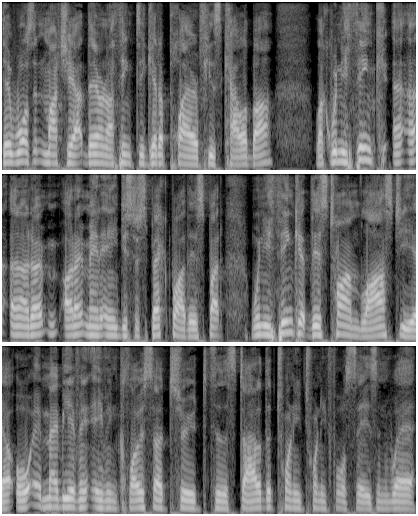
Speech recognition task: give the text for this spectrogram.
there wasn't much out there, and I think to get a player of his caliber, like when you think, and I don't I don't mean any disrespect by this, but when you think at this time last year, or maybe even even closer to to the start of the 2024 season, where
